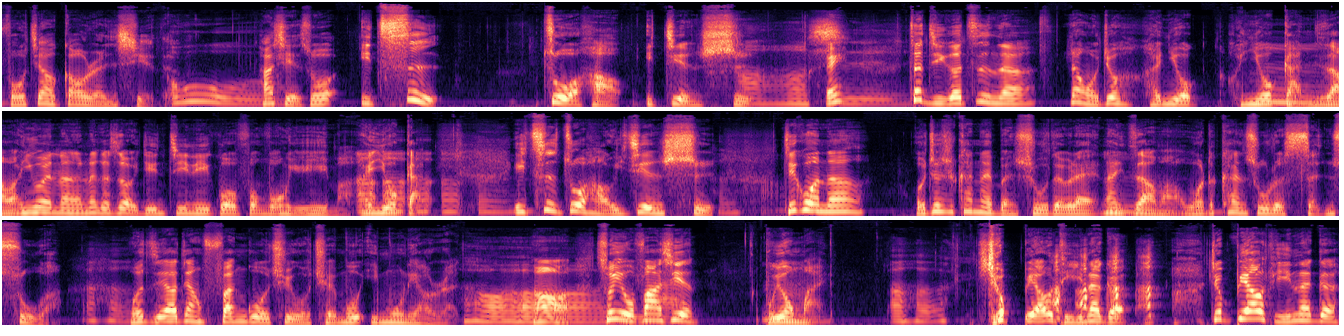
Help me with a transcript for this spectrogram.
佛教高人写的。哦，他写说一次。做好一件事，哦哎，这几个字呢，让我就很有很有感，你知道吗？因为呢，那个时候已经经历过风风雨雨嘛，很有感。一次做好一件事，结果呢，我就去看那本书，对不对？那你知道吗？我的看书的神速啊，我只要这样翻过去，我全部一目了然哦啊。所以我发现不用买，就标题那个，就标题那个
